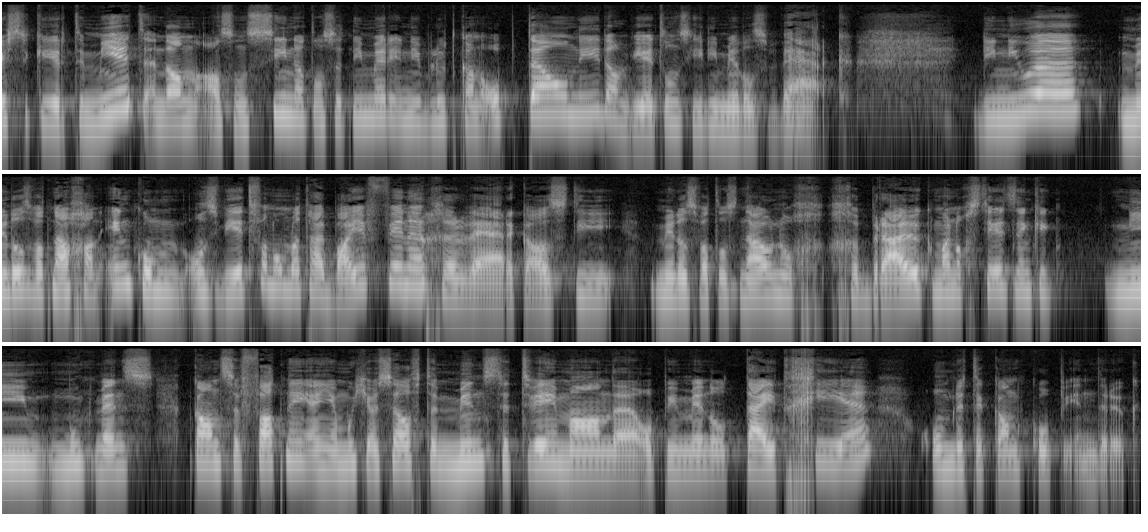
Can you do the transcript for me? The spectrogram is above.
eerste keer te meet. En dan as ons sien dat ons dit nie meer in die bloed kan optel nie, dan weet ons hierdie middels werk. die nuwe middels wat nou gaan inkom, ons weet van hom dat hy baie vinniger werk as die middels wat ons nou nog gebruik, maar nog steeds dink ek nie moet mens kanse vat nie. En jy moet jouself ten minste 2 maande op die middel tyd gee om dit te kan kop indruk.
